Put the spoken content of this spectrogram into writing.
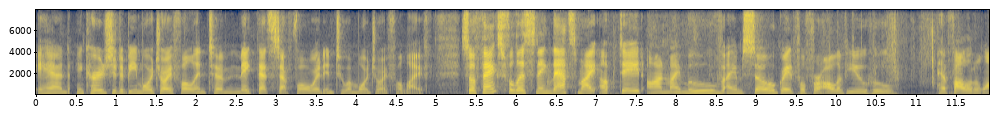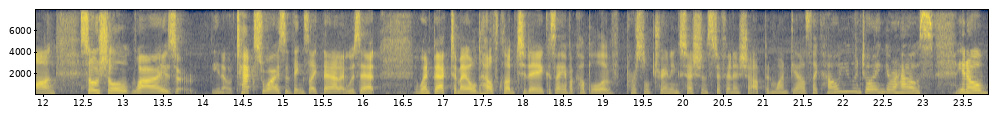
and encouraged you to be more joyful and to make that step forward into a more joyful life. So thanks for listening. That's my update on my move. I am so grateful for all of you who have followed along social wise or you know text wise and things like that i was at I went back to my old health club today because I have a couple of personal training sessions to finish up. And one gal's like, How are you enjoying your house? You know,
